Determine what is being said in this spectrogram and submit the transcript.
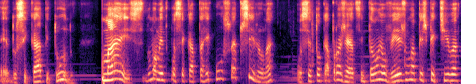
é, do SICAP e tudo, mas no momento que você capta recurso, é possível, né? Você tocar projetos. Então, eu vejo uma perspectiva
